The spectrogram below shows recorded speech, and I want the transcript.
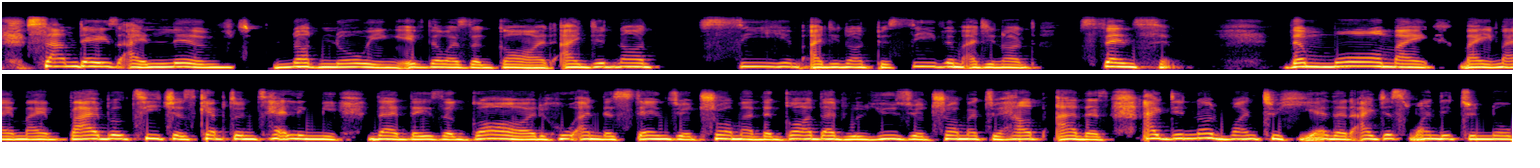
Some days I lived not knowing if there was a God. I did not see him, I did not perceive him, I did not sense him the more my my my my bible teachers kept on telling me that there's a god who understands your trauma the god that will use your trauma to help others. I did not want to hear that. I just wanted to know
